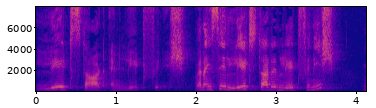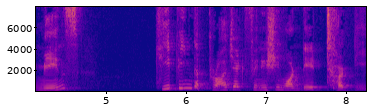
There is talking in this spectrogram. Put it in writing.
late start and late finish. When I say late start and late finish means keeping the project finishing on date 30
